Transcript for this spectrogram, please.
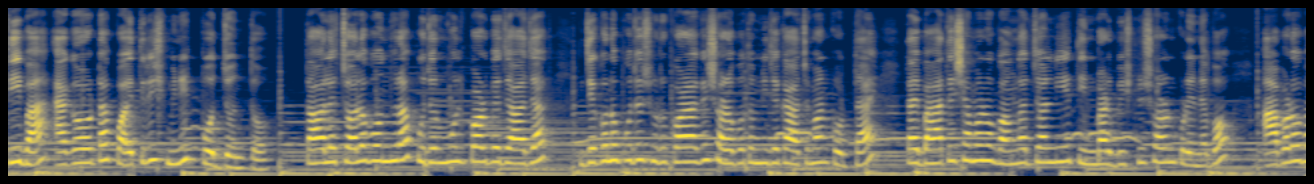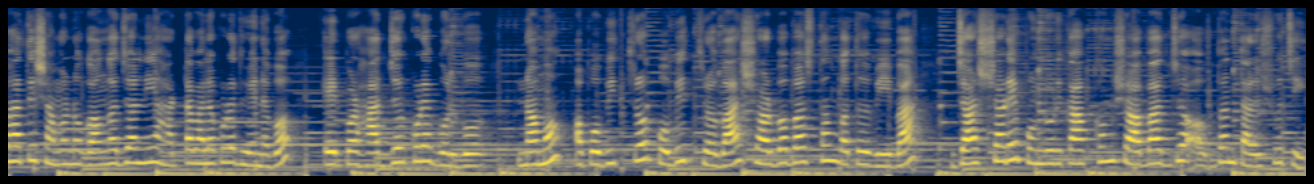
দিবা এগারোটা পঁয়ত্রিশ মিনিট পর্যন্ত। তাহলে চলো বন্ধুরা, পুজোর মূল পর্বে যাওয়া যাক। যে কোনো পুজো শুরু করার আগে সর্বপ্রথম নিজেকে আচমান করতে হয়। তাই বাহাতে সামান্য গঙ্গার জল নিয়ে তিনবার বিষ্ণু স্মরণ করে নেব। আবারও ভাতে সামান্য গঙ্গার জল নিয়ে হাতটা ভালো করে ধুয়ে নেব। এরপর হাত জোর করে বলব, নম অপবিত্র পবিত্র বা সর্ববস্থাং গত বিবা যশ্বরে পুণ্ডরিকাক্ষং সবাজ্য অভ্যন্তর সূচি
